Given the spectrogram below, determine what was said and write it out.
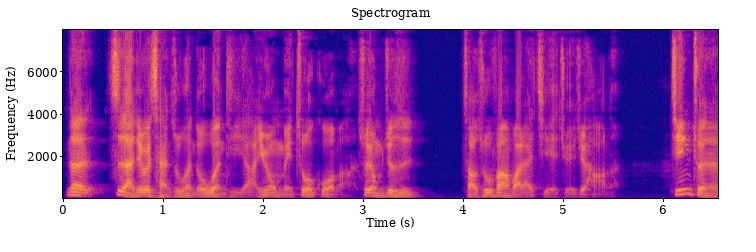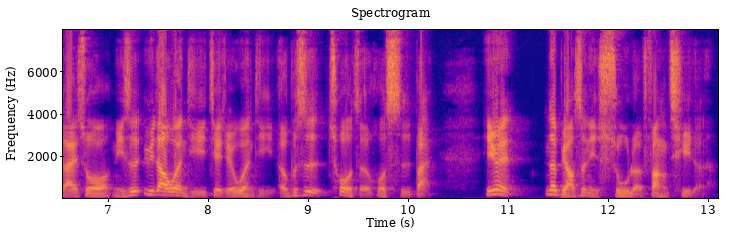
那自然就会产出很多问题啊，因为我们没做过嘛，所以我们就是找出方法来解决就好了。精准的来说，你是遇到问题解决问题，而不是挫折或失败，因为那表示你输了、放弃了、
